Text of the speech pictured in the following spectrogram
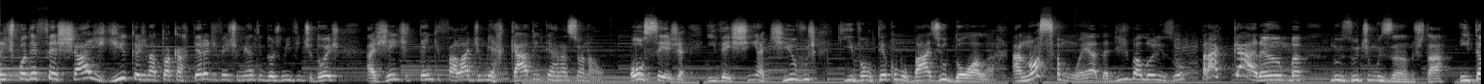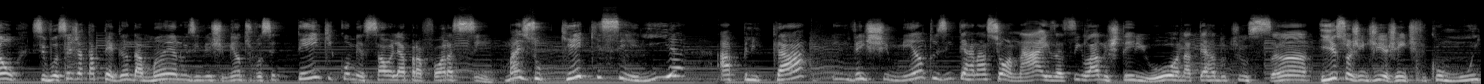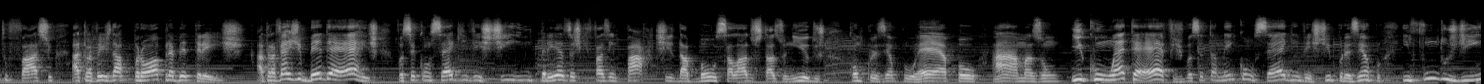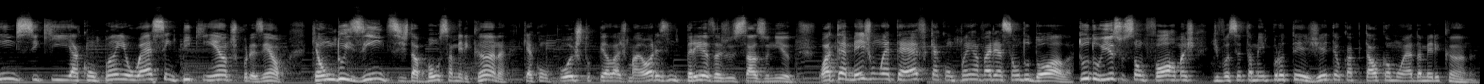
Para a gente poder fechar as dicas na tua carteira de investimento em 2022, a gente tem que falar de mercado internacional. Ou seja, investir em ativos que vão ter como base o dólar. A nossa moeda desvalorizou pra caramba nos últimos anos, tá? Então, se você já tá pegando a manha nos investimentos, você tem que começar a olhar para fora sim. Mas o que que seria aplicar investimentos internacionais, assim, lá no exterior, na terra do tio Sam. E isso hoje em dia, gente, ficou muito fácil através da própria B3. Através de BDRs, você consegue investir em empresas que fazem parte da bolsa lá dos Estados Unidos, como por exemplo Apple, Amazon. E com ETFs, você também consegue investir, por exemplo, em fundos de índice que acompanham o S&P 500, por exemplo, que é um dos índices da bolsa americana, que é composto pelas maiores empresas dos Estados Unidos, ou até mesmo um ETF que acompanha a variação do dólar. Tudo isso são formas de você também proteger teu capital com a moeda americana.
